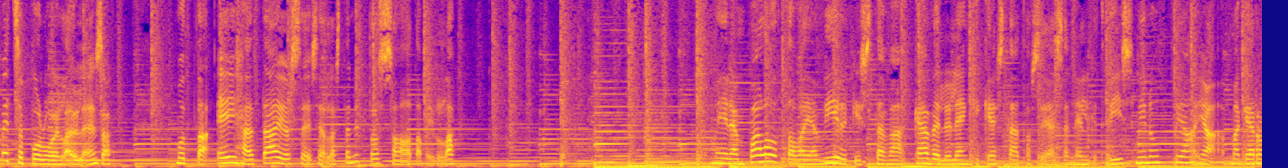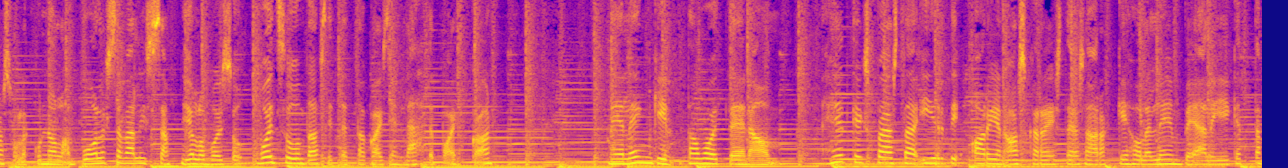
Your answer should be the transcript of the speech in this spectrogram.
metsäpoluilla yleensä. Mutta ei hätää, jos ei sellaista nyt ole saatavilla. Meidän palauttava ja virkistävä kävelylenkki kestää tosiaan se 45 minuuttia ja mä kerron sulle, kun ollaan puolessa välissä, jolloin voit suuntaa sitten takaisin lähtöpaikkaan. Meidän lenkin tavoitteena on hetkeksi päästää irti arjen askareista ja saada keholle lempeää liikettä.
